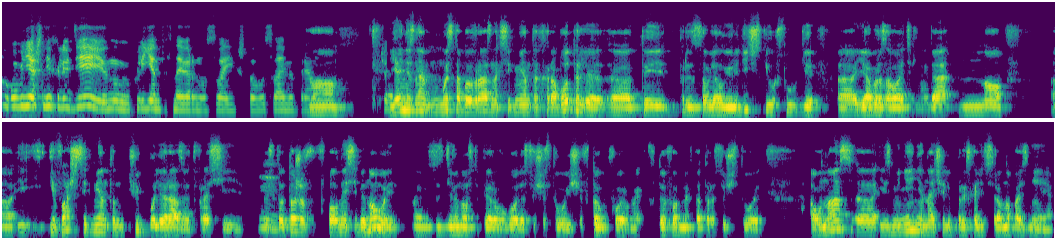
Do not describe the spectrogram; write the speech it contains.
у внешних людей, ну, у клиентов, наверное, у своих, что вы с вами прям... Я не знаю, мы с тобой в разных сегментах работали. Э, ты предоставлял юридические услуги, э, я образовательные, да, но э, и, и ваш сегмент, он чуть более развит в России. Mm. То есть это тоже вполне себе новый, с 91 -го года существующий в той форме, в той форме, в которой существует. А у нас изменения начали происходить все равно позднее.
